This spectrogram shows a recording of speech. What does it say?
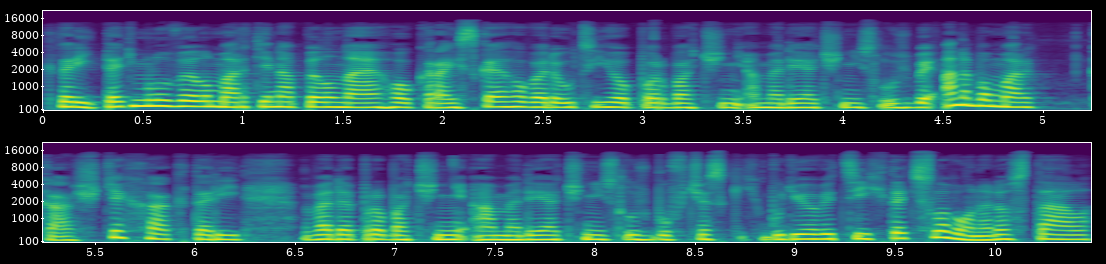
který teď mluvil, Martina Pilného, krajského vedoucího porbační a mediační služby, anebo Mark Marka Štěcha, který vede probační a mediační službu v Českých Budějovicích. Teď slovo nedostal,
